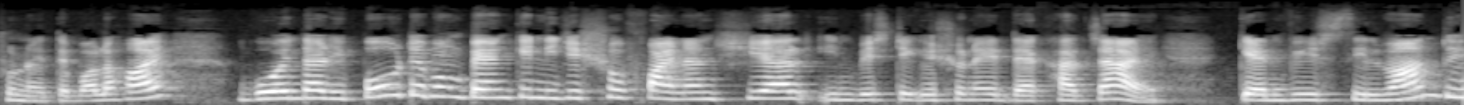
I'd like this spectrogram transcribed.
শুনানিতে বলা হয়, গোয়েন্দা রিপোর্ট এবং ব্যাংকের নিজস্ব ফাইন্যান্সিয়াল ইনভেস্টিগেশনে দেখা যায়, ক্যানভির সিলভান দুই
